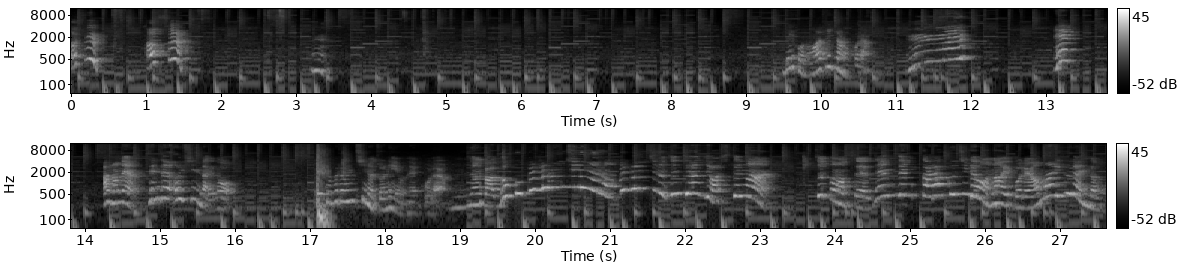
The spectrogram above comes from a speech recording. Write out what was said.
おいしい。おいしい。うん。ベーコンの味じゃんこれ。うん。えあのね全然美味しいんだけどペペロンチーノじゃねえよねこれ。なんかどこペペロンチーノなの？ペペロンチーノ全然味はしてない。ちょっと待って全然辛口ではないこれ。甘いぐらいんだもん。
